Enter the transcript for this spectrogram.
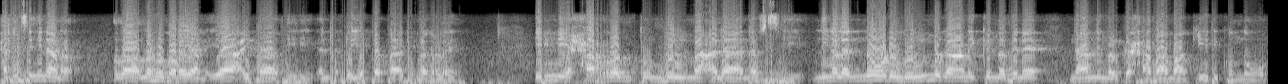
ഹദീസ് ഇങ്ങനെയാണ്. അള്ളാഹ് പറയാണ് യാ എന്റെ പ്രിയപ്പെട്ട അടിമകളെ ഇന്നി നഫ്സി. നിങ്ങൾ എന്നോട് ദുൽമ കാണിക്കുന്നതിനെ ഞാൻ നിങ്ങൾക്ക് ഹറാമാക്കിയിരിക്കുന്നു.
